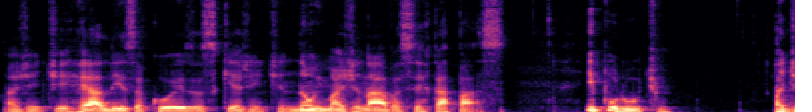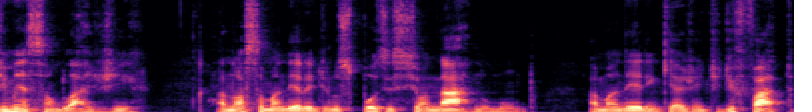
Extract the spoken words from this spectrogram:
a gente realiza coisas que a gente não imaginava ser capaz. E por último, a dimensão do agir, a nossa maneira de nos posicionar no mundo, a maneira em que a gente de fato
